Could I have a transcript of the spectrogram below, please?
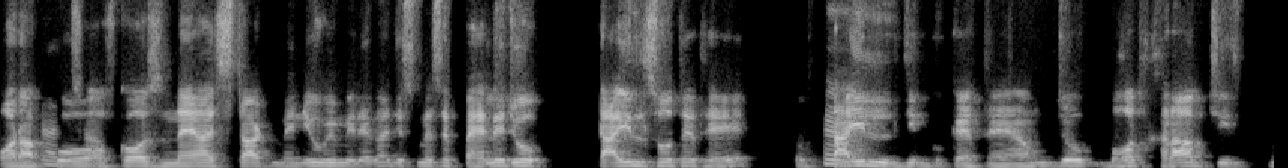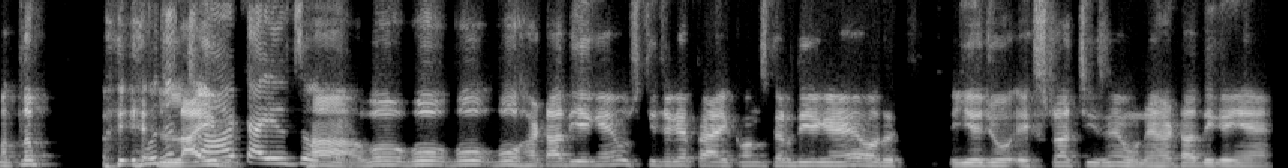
और आपको ऑफ़ अच्छा। कोर्स नया स्टार्ट मेन्यू भी मिलेगा जिसमें से पहले जो टाइल्स होते थे तो टाइल हम्म। जिनको कहते हैं हम जो बहुत खराब चीज़ मतलब लाइव हाँ वो वो वो वो हटा दिए गए हैं उसकी जगह पे आइकॉन्स कर दिए गए हैं और ये जो एक्स्ट्रा चीज़ें उन्हें हटा दी गई हैं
